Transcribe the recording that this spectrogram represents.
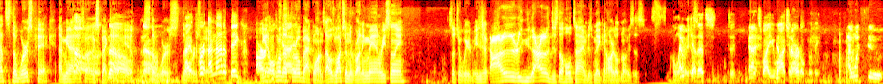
That's the worst pick. I mean, I that's what I No, expect out no, of you. It's no. the worst. The I, worst. for, pick. I'm not a big you gotta Arnold pick one of the throwback ones. I was watching The Running Man recently. Such a weird. He's just like "Ah, ah," just the whole time, just making Arnold noises. It's hilarious. yeah, that's that's why you watch an Arnold movie. I went to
